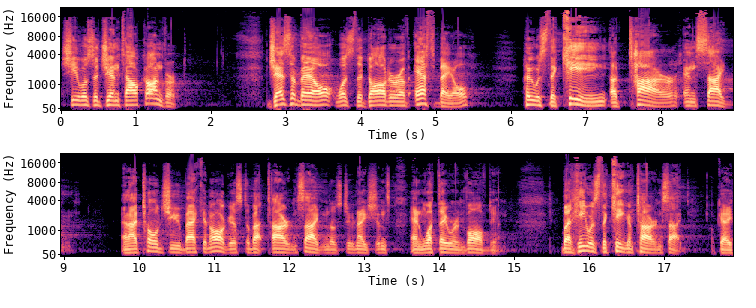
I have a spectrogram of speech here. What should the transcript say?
she was a Gentile convert. Jezebel was the daughter of Ethbaal, who was the king of Tyre and Sidon. And I told you back in August about Tyre and Sidon, those two nations, and what they were involved in. But he was the king of Tyre and Sidon, okay?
